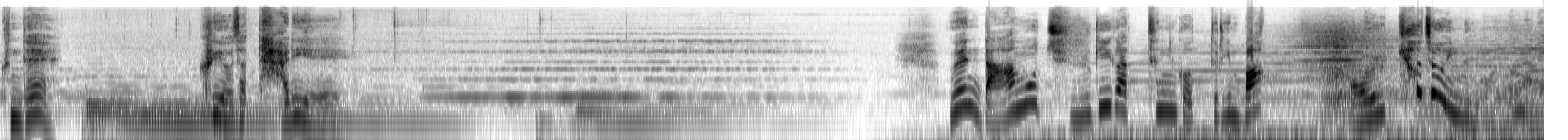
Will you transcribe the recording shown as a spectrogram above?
근데 그 여자 다리에 웬 나무 줄기 같은 것들이 막 얽혀져 있는 거예요.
